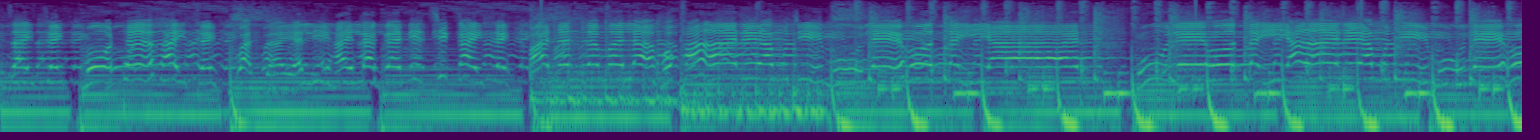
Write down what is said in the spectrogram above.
शाळेला जायचंय मोठ व्हायचंय वाचाया लिहायला गणित शिकायचंय आनंद मला हो फार आमची मुले हो तयार. मुले हो तयार आमची मुले हो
